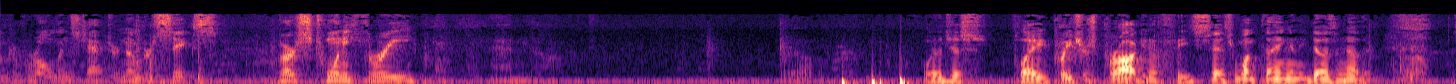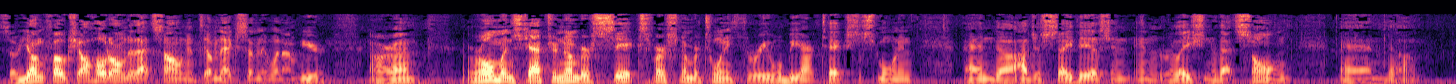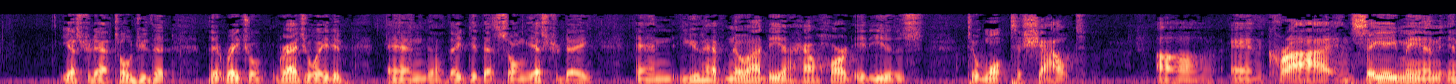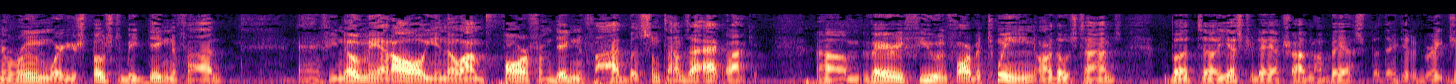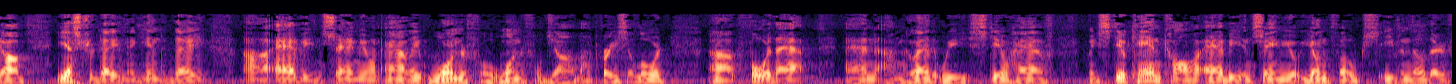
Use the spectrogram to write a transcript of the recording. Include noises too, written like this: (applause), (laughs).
book of Romans, chapter number 6, verse 23. And, uh, we'll just play preacher's prerogative. He says one thing and he does another. So young folks, y'all hold on to that song until next Sunday when I'm here. Alright? Romans chapter number 6, verse number 23 will be our text this morning. And uh, I'll just say this in, in relation to that song. And um, yesterday I told you that, that Rachel graduated and uh, they did that song yesterday. And you have no idea how hard it is to want to shout uh, and cry and say amen in a room where you're supposed to be dignified. And if you know me at all, you know I'm far from dignified, but sometimes I act like it. Um, very few and far between are those times. But uh, yesterday I tried my best, but they did a great job yesterday and again today. Uh, Abby and Samuel and Allie, wonderful, wonderful job. I praise the Lord uh, for that, and I'm glad that we still have, we still can call Abby and Samuel young folks, even though they're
